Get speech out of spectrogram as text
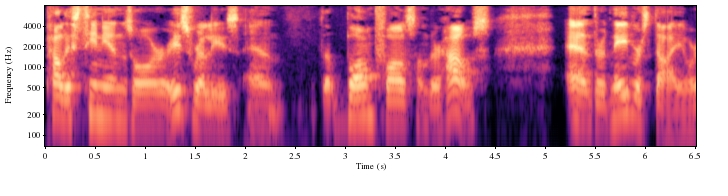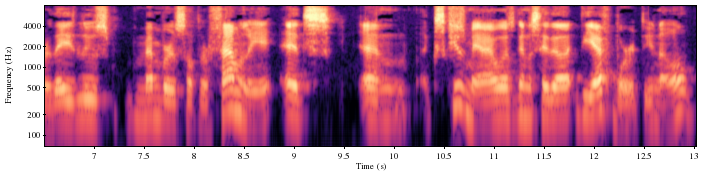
Palestinians, or Israelis, and the bomb falls on their house and their neighbors die or they lose members of their family, it's and excuse me, I was going to say the the F word, you know,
